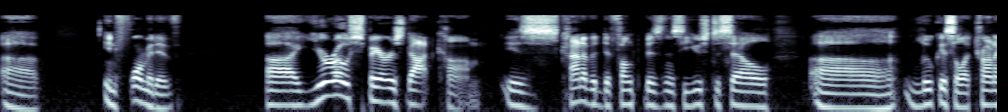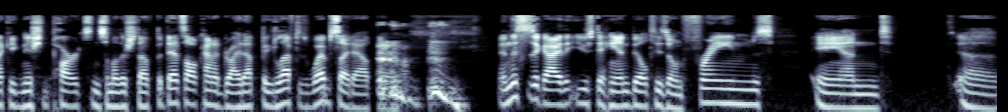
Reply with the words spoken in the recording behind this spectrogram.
uh, informative. Uh, Eurospares.com is kind of a defunct business. He used to sell uh, Lucas electronic ignition parts and some other stuff, but that's all kind of dried up. But he left his website out there. and this is a guy that used to hand build his own frames and uh,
